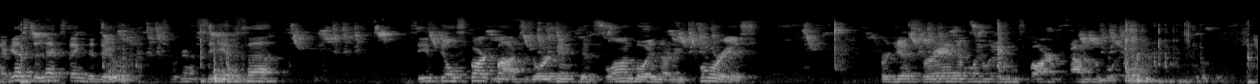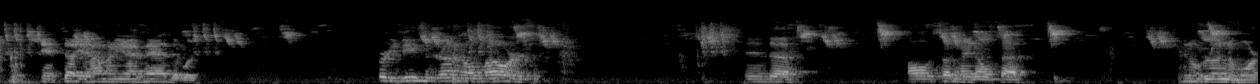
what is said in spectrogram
I guess the next thing to do is we're gonna see if uh, see if the old spark box is working because lawn boys are notorious for just randomly losing spark out of the blue. Can't tell you how many I've had that were pretty decent running old mowers, and uh, all of a sudden they don't uh, they don't run no more.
